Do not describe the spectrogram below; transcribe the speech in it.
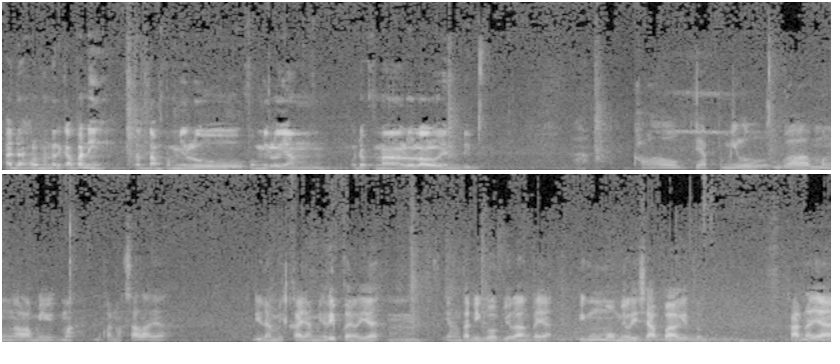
ada hal menarik apa nih tentang pemilu pemilu yang udah pernah lo laluin di kalau tiap pemilu gua mengalami ma- bukan masalah ya dinamika yang mirip kayak ya Hmm. yang tadi gue bilang kayak bingung mau milih siapa gitu karena ya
